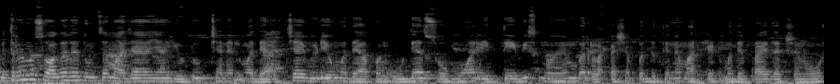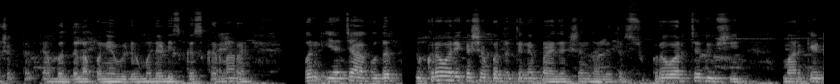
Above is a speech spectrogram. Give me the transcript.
मित्रांनो स्वागत आहे तुमचं माझ्या या यूट्यूब चॅनलमध्ये आजच्या व्हिडिओमध्ये आपण उद्या सोमवारी तेवीस नोव्हेंबरला कशा पद्धतीने मार्केटमध्ये प्राईज ॲक्शन होऊ शकतात त्याबद्दल आपण या व्हिडिओमध्ये डिस्कस करणार आहे. पण याच्या अगोदर शुक्रवारी कशा पद्धतीने प्राईज ॲक्शन झाले? तर शुक्रवारच्या दिवशी मार्केट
